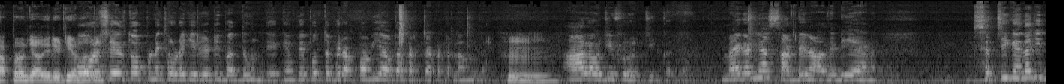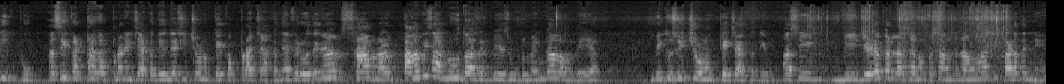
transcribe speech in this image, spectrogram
ਆਪਾਂ ਨੂੰ ਜ਼ਿਆਦਾ ਰੇਟ ਹੀ ਉਹਨਾਂ ਦੇ ਹੋਲਸੇਲ ਤੋਂ ਆਪਣੇ ਥੋੜੇ ਜਿਹੇ ਰੇਟ ਹੀ ਵੱਧ ਹੁੰਦੇ ਆ ਕਿਉਂਕਿ ਪੁੱਤ ਫਿਰ ਆਪਾਂ ਵੀ ਆਪਦਾ ਖਰਚਾ ਕੱਢਣਾ ਹੁੰਦਾ। ਹੂੰ। ਆ ਲਓ ਜੀ ਫਿਰੋਜੀ ਕਲਰ। ਮੈਂ ਕਹਿੰਦੀ ਆ ਸਾਡੇ ਨਾਲ ਦੇ ਡਿਜ਼ਾਈਨ ਸੱਚੀ ਕਹਿੰਦਾ ਜੀ ਦੀਪੂ ਅਸੀਂ ਇਕੱਠਾ ਕੱਪੜਾ ਨਹੀਂ ਚੱਕਦੇ ਹੁੰਦੇ ਅਸੀਂ ਚੁਣ ਕੇ ਕੱਪੜਾ ਚੱਕਦੇ ਆ ਫਿਰ ਉਹਦੇ ਨਾਲ ਹਿਸਾਬ ਨਾਲ ਤਾਂ ਵੀ ਸਾਨੂੰ 10 ਰੁਪਏ ਸੂਟ ਮਹਿੰਗਾ ਲਾਉਂਦੇ ਆ ਵੀ ਤੁਸੀਂ ਚੁਣ ਕੇ ਚੱਕਦੇ ਹੋ। ਅਸੀਂ ਵੀ ਜਿਹੜਾ ਕਲਰ ਸਾਨੂੰ ਪਸੰਦ ਨਾ ਹੋਣਾ ਅਸੀਂ ਕੱਢ ਦਿੰਨੇ ਆ।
